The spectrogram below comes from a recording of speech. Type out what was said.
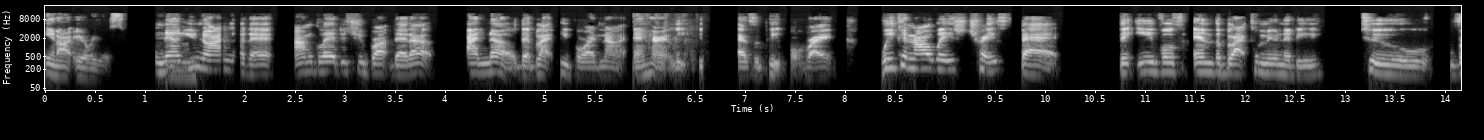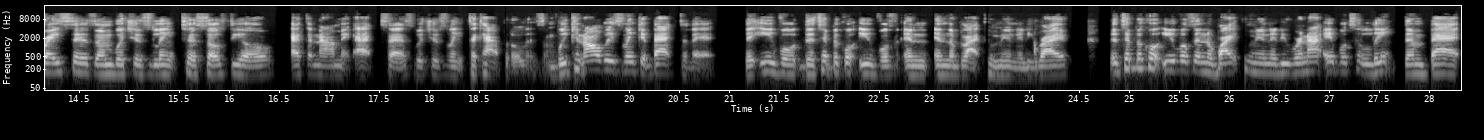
in our areas Now Mhm. you know I know that. I'm glad that you brought that up. I know that black people are not inherently as a people, right? We can always trace back the evils in the black community to racism, which is linked to socioeconomic access, which is linked to capitalism. We can always link it back to that. The evil, the typical evils in, in the black community, right? The typical evils in the white community, we're not able to link them back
